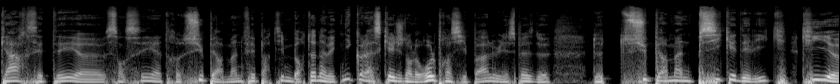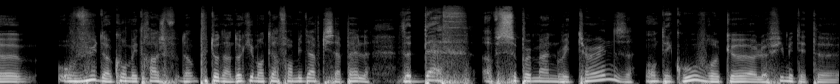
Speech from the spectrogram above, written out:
car c'était euh, censé être Superman fait par Tim Burton avec Nicolas Cage dans le rôle principal, une espèce de, de Superman psychédélique qui. Euh, au vu d'un court métrage, plutôt d'un documentaire formidable qui s'appelle The Death of Superman Returns, on découvre que le film était euh,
